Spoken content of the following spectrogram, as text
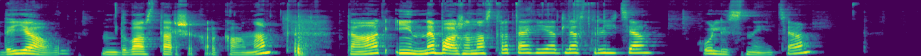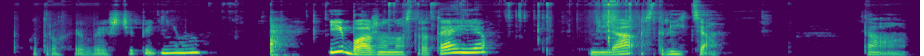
диявол. Два старших аркана. Так, і небажана стратегія для стрільця. Колісниця. Так, трохи вище підніму. І бажана стратегія для стрільця. Так.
